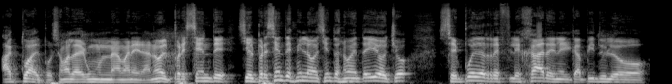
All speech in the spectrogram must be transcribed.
actual, por llamarlo de alguna manera, ¿no? El presente, si el presente es 1998, se puede reflejar en el capítulo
